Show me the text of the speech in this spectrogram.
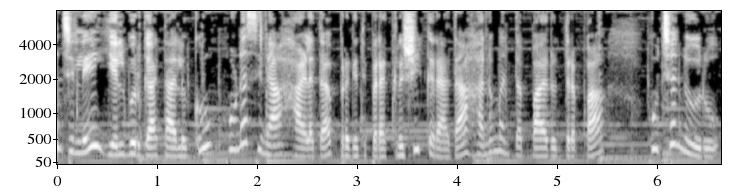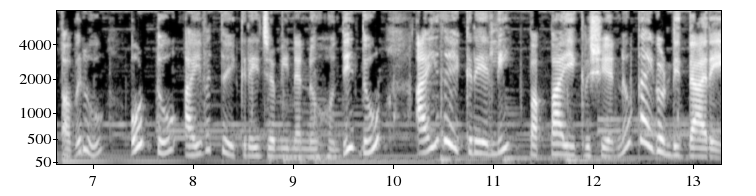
ಜಿಲ್ಲೆ ಯಲ್ಬುರ್ಗಾ ತಾಲೂಕು ಹುಣಸಿನ ಹಾಳದ ಪ್ರಗತಿಪರ ಕೃಷಿಕರಾದ ಹನುಮಂತಪ್ಪ ರುದ್ರಪ್ಪ ಹುಚನೂರು ಅವರು ಒಟ್ಟು ಐವತ್ತು ಎಕರೆ ಜಮೀನನ್ನು ಹೊಂದಿದ್ದು ಐದು ಎಕರೆಯಲ್ಲಿ ಪಪ್ಪಾಯಿ ಕೃಷಿಯನ್ನು ಕೈಗೊಂಡಿದ್ದಾರೆ.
